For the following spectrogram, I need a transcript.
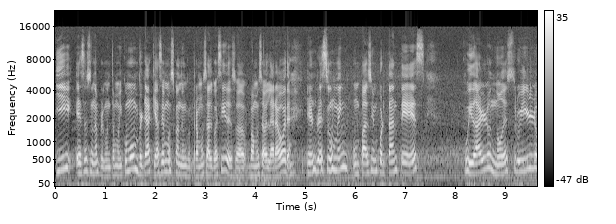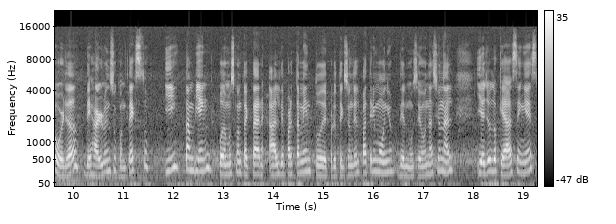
Y esa es una pregunta muy común, ¿verdad? ¿Qué hacemos cuando encontramos algo así? De eso vamos a hablar ahora. En resumen, un paso importante es cuidarlo, no destruirlo, ¿verdad? Dejarlo en su contexto. Y también podemos contactar al Departamento de Protección del Patrimonio del Museo Nacional y ellos lo que hacen es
